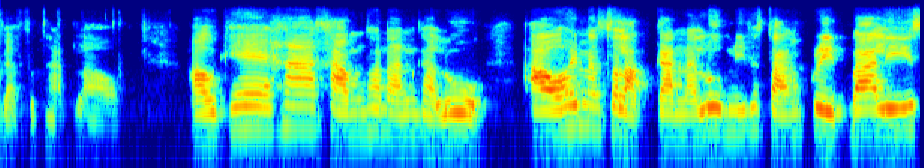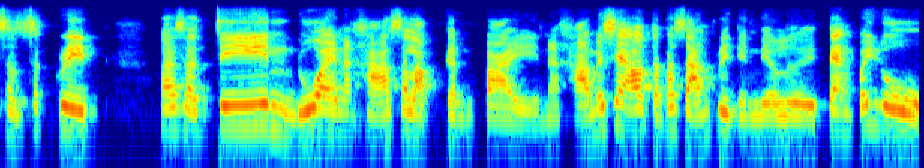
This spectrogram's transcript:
แบบฝึกหัดเรา เอาแค่ห้าคำเท่านั้นค่ะลูก เอาให้มันสลับกันนะลูกมีภาษาอังกฤษบาลีสันสกฤต ภาษาจีนด้วยนะคะ สลับกันไปนะคะ ไม่ใช่เอาแต่ภาษาอังกฤษอย่างเดียวเลย แต่งประโยค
